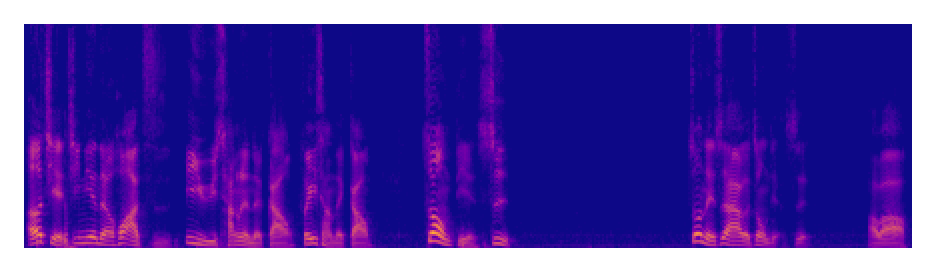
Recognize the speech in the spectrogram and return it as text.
而且今天的画质异于常人的高，非常的高。重点是，重点是还有个重点是，好不好？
